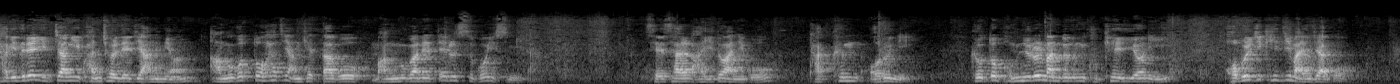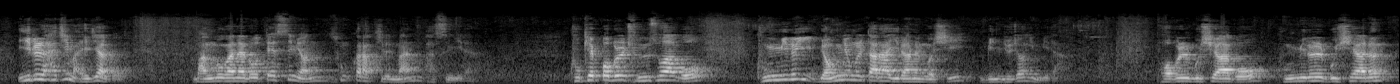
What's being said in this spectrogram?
자기들의 입장이 관철되지 않으면 아무것도 하지 않겠다고 막무가내 때를 쓰고 있습니다. 세 살 아이도 아니고 다 큰 어른이 그것도 법률을 만드는 국회의원이 법을 지키지 말자고 일을 하지 말자고 막무가내로 떼쓰면 손가락질만 받습니다. 국회법을 준수하고 국민의 명령을 따라 일하는 것이 민주적입니다. 법을 무시하고 국민을 무시하는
